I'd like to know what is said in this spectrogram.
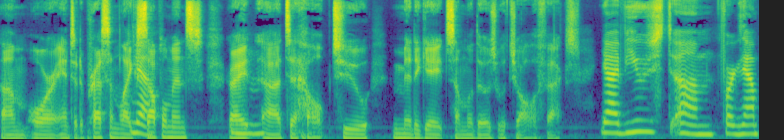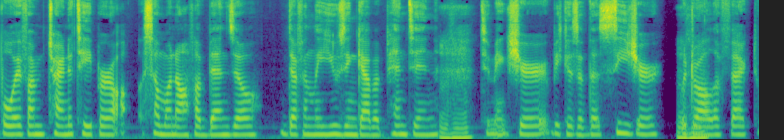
um, or antidepressant like yeah. supplements, right, mm-hmm. uh, to help to mitigate some of those withdrawal effects. Yeah, I've used, um, for example, if I'm trying to taper someone off of benzo, definitely using gabapentin mm-hmm. to make sure because of the seizure mm-hmm. withdrawal effect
